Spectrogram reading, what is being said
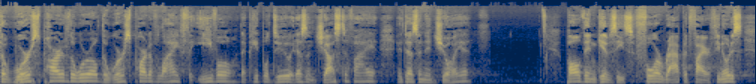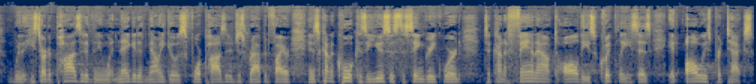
the worst part of the world, the worst part of life, the evil that people do. It doesn't justify it, it doesn't enjoy it. Paul then gives these four rapid fire. If you notice, he started positive, then he went negative. Now he goes four positive, just rapid fire. And it's kind of cool because he uses the same Greek word to kind of fan out to all these quickly. He says, it always protects.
